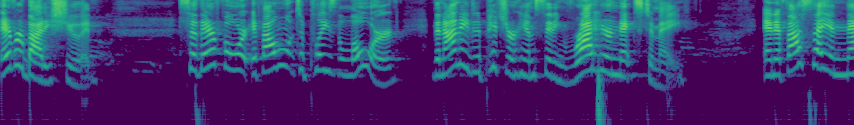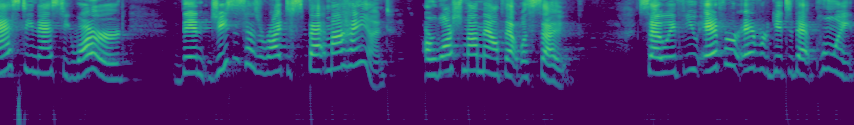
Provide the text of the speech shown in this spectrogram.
Everybody should. So, therefore, if I want to please the Lord, then I need to picture Him sitting right here next to me. And if I say a nasty, nasty word, then Jesus has a right to spat my hand or wash my mouth out with soap. So if you ever, ever get to that point,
